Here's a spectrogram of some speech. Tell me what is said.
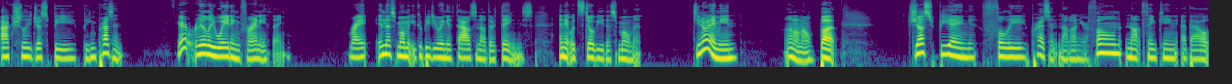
actually just be being present. You're not really waiting for anything, right? In this moment, you could be doing a thousand other things, and it would still be this moment. Do you know what I mean? I don't know, but just being fully present, not on your phone, not thinking about,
